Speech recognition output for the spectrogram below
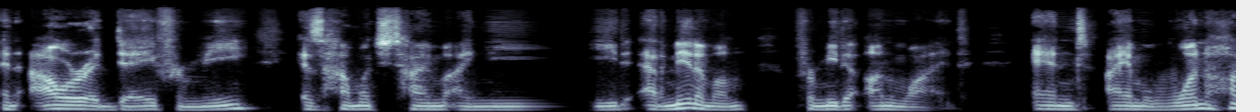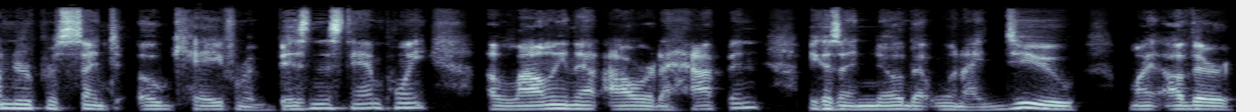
An hour a day for me is how much time I need at a minimum for me to unwind and I am 100% okay from a business standpoint allowing that hour to happen because I know that when I do, my other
